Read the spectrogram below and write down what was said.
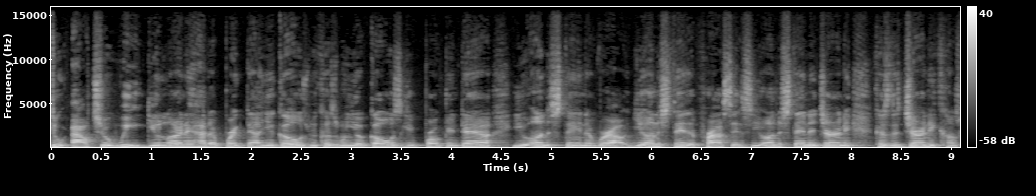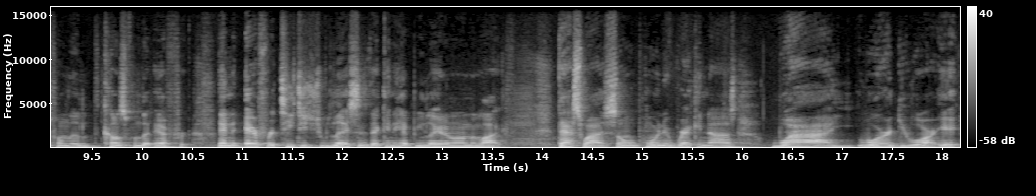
throughout your week. You're learning how to break down your goals because when your goals get broken down, you understand the route. You understand the process. You understand the journey because the journey comes from the comes from the effort. And the effort teaches you lessons that can help you later on in life. That's why it's so important to recognize why where you are at.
